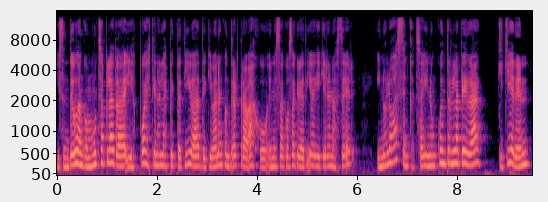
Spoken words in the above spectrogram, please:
Y se endeudan con mucha plata y después tienen la expectativa de que van a encontrar trabajo en esa cosa creativa que quieren hacer y no lo hacen, ¿cachai? Y no encuentran la pega que quieren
